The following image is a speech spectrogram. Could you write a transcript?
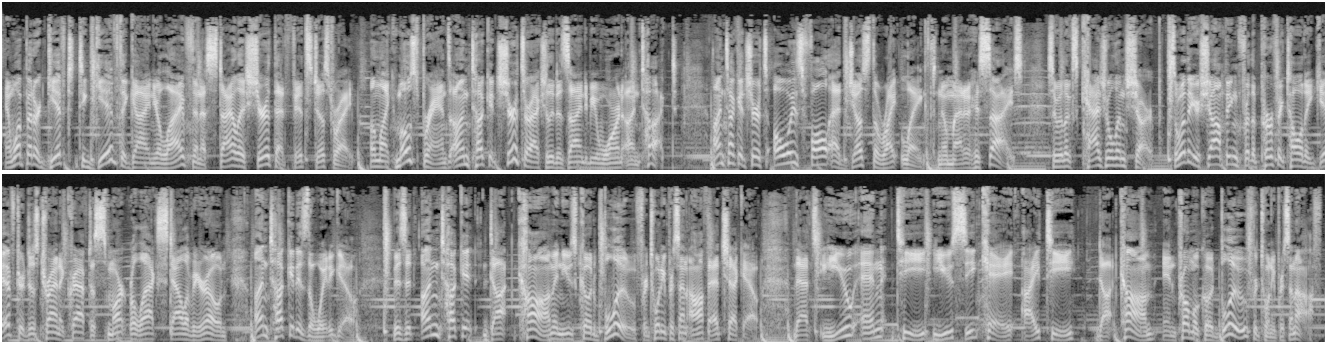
And what better gift to give the guy in your life than a stylish shirt that fits just right? Unlike most brands, UNTUCKit shirts are actually designed to be worn untucked. UNTUCKit shirts always fall at just the right length, no matter his size, so he looks casual and sharp. So whether you're shopping for the perfect holiday gift or just trying to craft a smart, relaxed style of your own, UNTUCKit is the way to go. Visit untuckit.com and use code BLUE for 20% off at checkout. That's U N T U C K I T.com and promo code BLUE for 20% off.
